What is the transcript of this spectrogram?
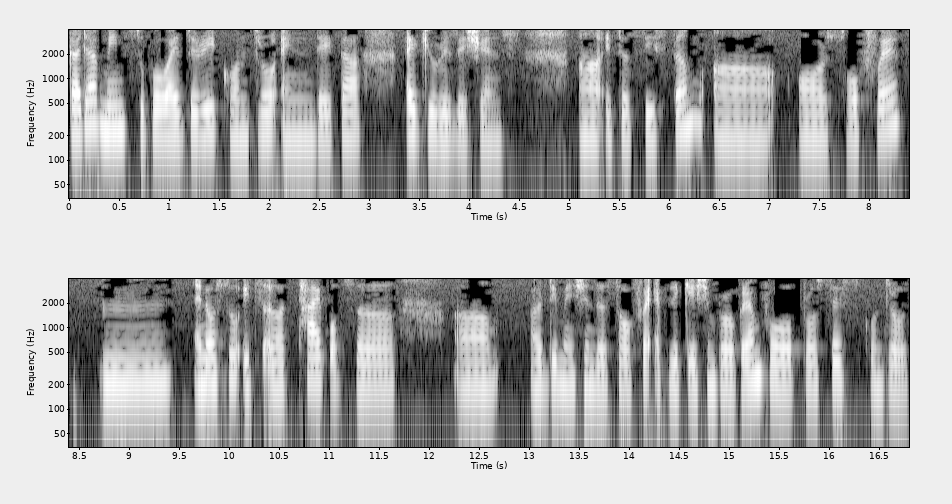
SCADA means supervisory control and data acquisitions. Uh, it's a system uh, or software um, and also it's a type of the um, I already mentioned the software application program for process control.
